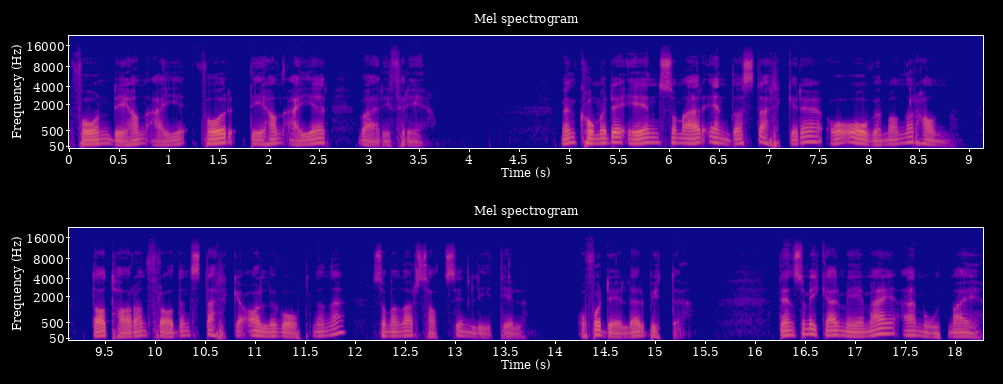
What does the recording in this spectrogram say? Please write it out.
får det han eier, får det han eier være i fred. Men kommer det en som er enda sterkere og overmanner ham, da tar han fra den sterke alle våpnene som han har satt sin lit til, og fordeler byttet. Den som ikke er med meg, er mot meg,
